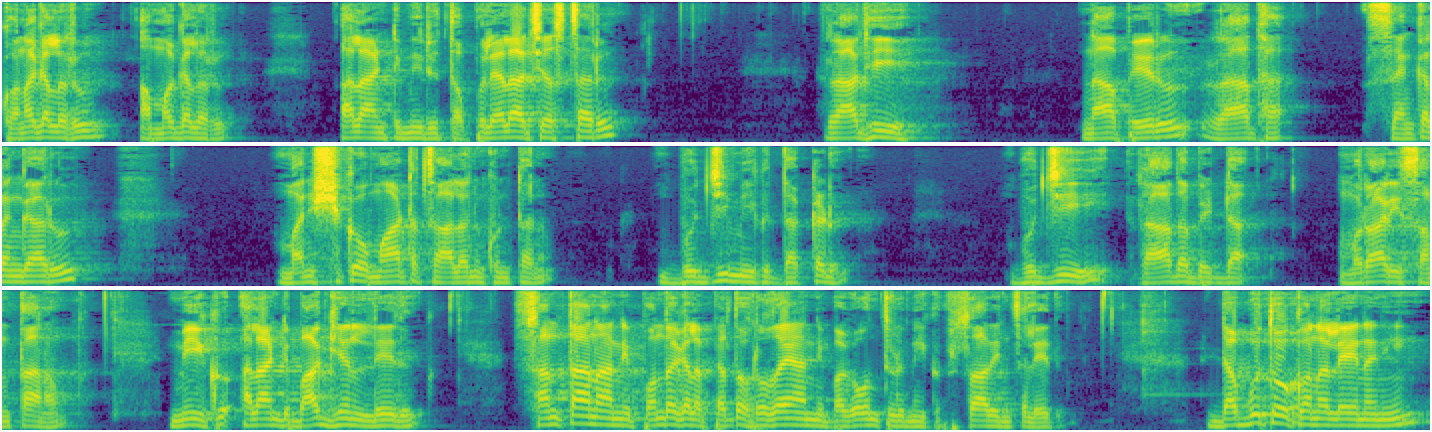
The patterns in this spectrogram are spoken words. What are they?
కొనగలరు అమ్మగలరు. అలాంటి మీరు తప్పులు ఎలా చేస్తారు? రాధి నా పేరు రాధ. శంకరం గారు మనిషికో మాట చాలనుకుంటాను. బుజ్జి మీకు దక్కడు. బుజ్జి రాధ బిడ్డ మురారి సంతానం. మీకు అలాంటి భాగ్యం లేదు. సంతానాన్ని పొందగల పెద్ద హృదయాన్ని భగవంతుడు మీకు ప్రసాదించలేదు. డబ్బుతో కొనలేనని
